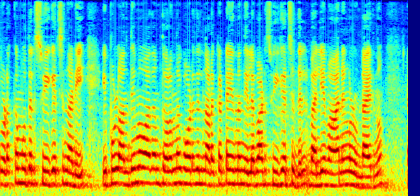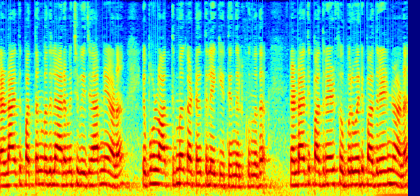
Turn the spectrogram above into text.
തുടക്കം മുതൽ സ്വീകരിച്ച നടി ഇപ്പോൾ അന്തിമവാദം തുറന്ന കോടതിയിൽ നടക്കട്ടെ എന്ന നിലപാട് സ്വീകരിച്ചതിൽ വലിയ മാനങ്ങളുണ്ടായിരുന്നു. രണ്ടായിരത്തി പത്തൊൻപതിൽ ആരംഭിച്ച വിചാരണയാണ് ഇപ്പോൾ അന്തിമഘട്ടത്തിലേക്ക് എത്തി നിൽക്കുന്നത്. രണ്ടായിരത്തി പതിനേഴ് ഫെബ്രുവരി പതിനേഴിനാണ്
